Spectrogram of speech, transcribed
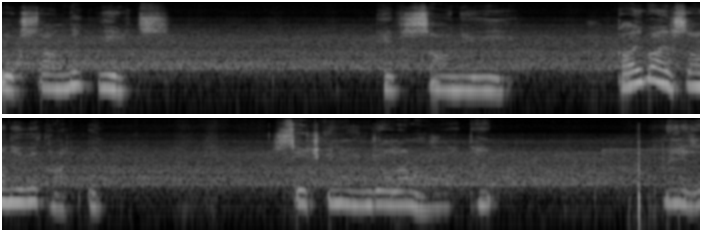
90'lık Wirtz. Efsanevi. Galiba efsanevi kart bu. Seçkin oyuncu olamaz zaten. Neyse.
